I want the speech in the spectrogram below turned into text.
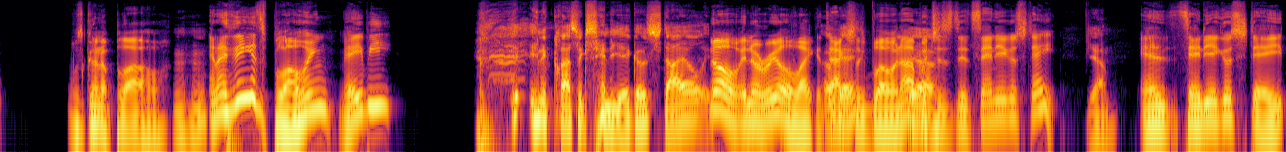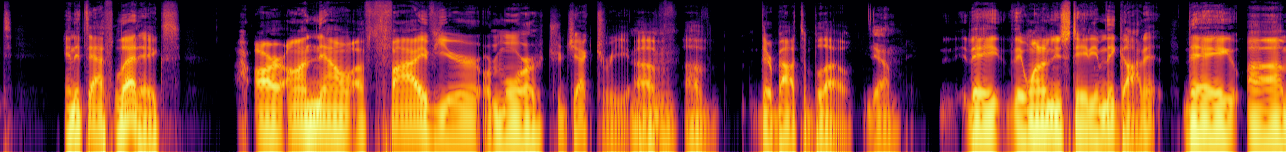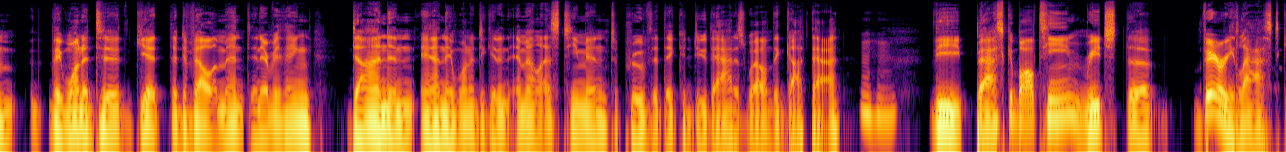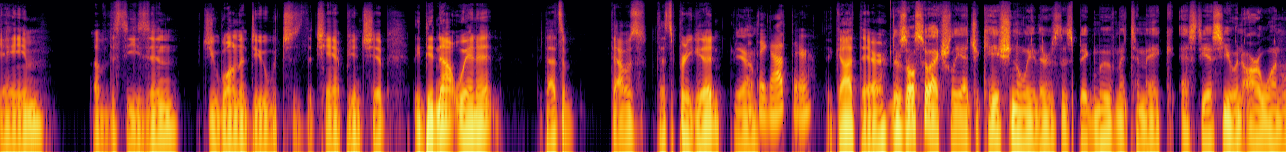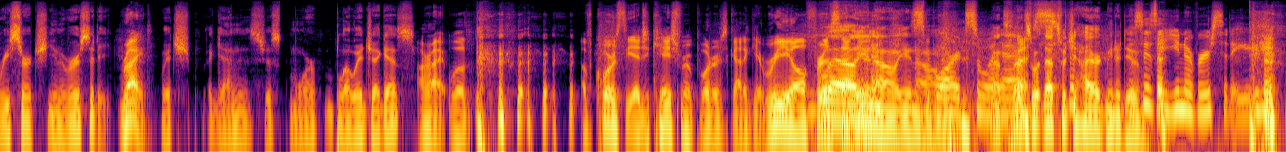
was going to blow, hmm and I think it's blowing, maybe. In a classic San Diego style. No, in a real like it's Okay. actually blowing up, Yeah. which is it's San Diego State. Yeah. And San Diego State and its athletics are on now a 5-year or more trajectory of Mhm. of they're about to blow. Yeah. They they want a new stadium, they got it. They um they wanted to get the development and everything done and and they wanted to get an MLS team in to prove that they could do that as well. They got that. Mm-hmm. The basketball team reached the very last game of the season, which you want to do, which is the championship. They did not win it, but that's a that was that's pretty good. Yeah. But they got there. They got there. There's also actually educationally, there's this big movement to make SDSU an R1 research university, Right. which again is just more blowage, I guess. All right. Well, of course, the education reporter's got to get real for a second. well, you know, you know, Sports, whatever. that's, that's what that's what you hired me to do. This is a university.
